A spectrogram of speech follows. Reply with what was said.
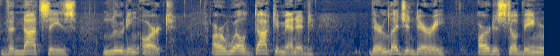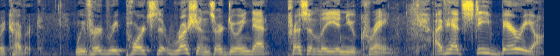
the Nazis looting art are well documented. They're legendary. Art is still being recovered. We've heard reports that Russians are doing that presently in Ukraine. I've had Steve Berry on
